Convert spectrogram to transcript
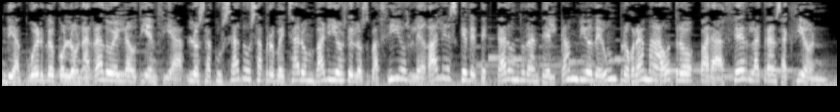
De acuerdo con lo narrado en la audiencia, los acusados aprovecharon varios de los vacíos legales que detectaron durante el cambio de un programa a otro, para hacer la transacción.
